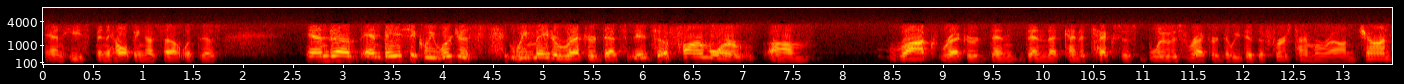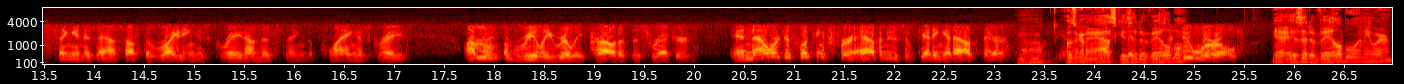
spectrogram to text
and he's been helping us out with this. And uh, and basically, we're just we made a record that's it's a far more um, rock record than than that kind of Texas blues record that we did the first time around. John's singing his ass off. The writing is great on this thing. The playing is great. I'm really really proud of this record. And now we're just looking for avenues of getting it out there. Mm-hmm. Um, I was going to ask, is it available? It's a new world. Yeah, is it available anywhere?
